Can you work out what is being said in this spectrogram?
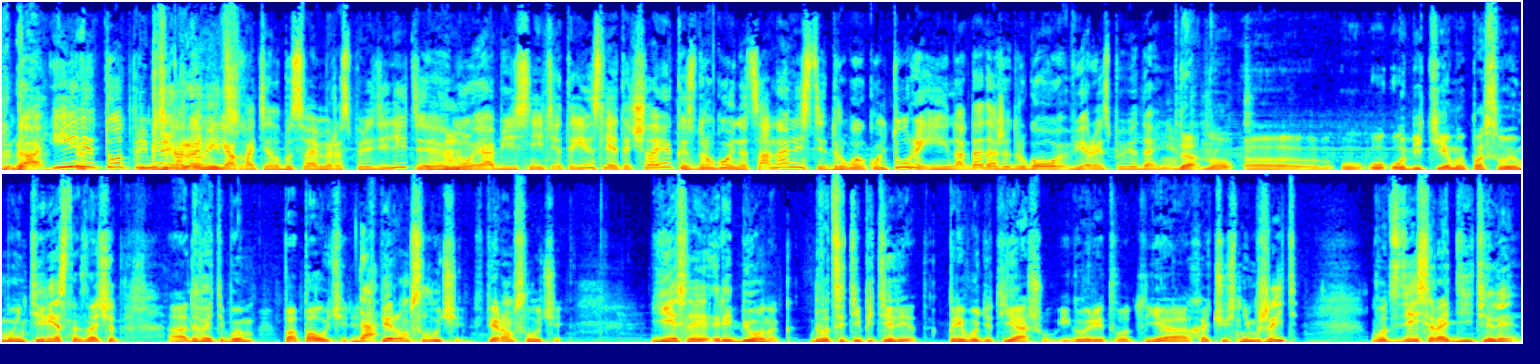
Да, или тот пример, где который я граница? хотела бы с вами распределить, э, ну и объяснить. Это если это человек из другой национальности, другой культуры и иногда даже другого вероисповедания. Да, ну, э, обе темы по-своему интересны. Значит, а, давайте будем по, по очереди. Да. В первом случае, в первом случае, если ребенок 25 лет приводит Яшу и говорит, вот я хочу с ним жить, вот здесь родители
